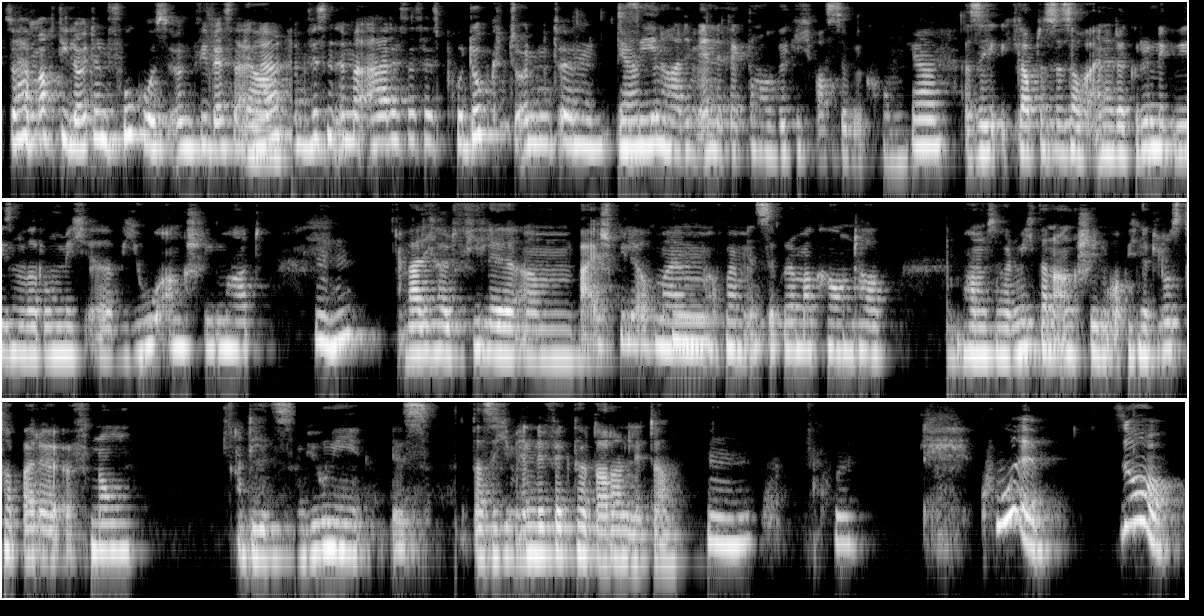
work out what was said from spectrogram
So haben auch die Leute einen Fokus irgendwie besser, Ja. ne? Und wissen immer, ah, das ist das Produkt und ähm, Die ja. sehen halt im Endeffekt dann auch wirklich, was sie bekommen. ja. Also ich glaube, das ist auch einer der Gründe gewesen, warum mich äh, View angeschrieben hat, Mhm. weil ich halt viele ähm, Beispiele auf meinem, Mhm. auf meinem Instagram-Account habe. Haben sie halt mich dann angeschrieben, ob ich nicht Lust habe bei der Eröffnung, die jetzt im Juni ist, dass ich im Endeffekt halt daran letter. Mhm. Cool. Cool. So.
